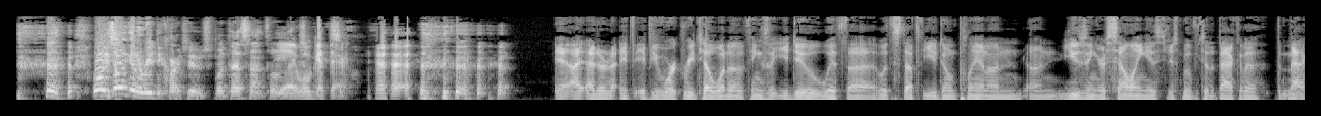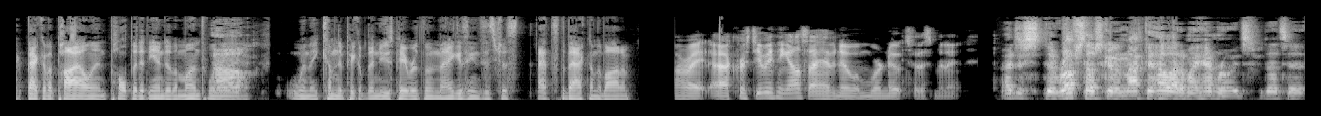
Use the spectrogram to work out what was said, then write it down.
well, he's only going to read the cartoons, but that's not until yeah, we'll get there. so. Yeah, I, I don't know if, if you've worked retail. One of the things that you do with uh, with stuff that you don't plan on, on using or selling is just move it to the back of the, the ma- back of the pile and pulp it at the end of the month when they, Oh. when they come to pick up the newspapers and the magazines. It's just that's the back on the bottom. all right, uh, Chris. Do you have anything else? I have no more notes for this minute. I just the rough stuff's going to knock the hell out of my hemorrhoids. But that's it.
